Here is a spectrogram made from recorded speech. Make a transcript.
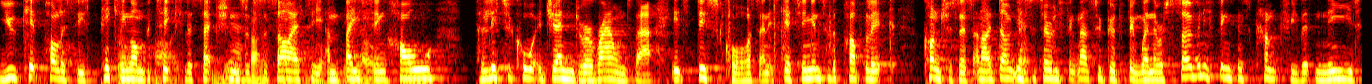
UKIP policies picking on particular sections of society and basing whole political agenda around that. It's discourse and it's getting into the public consciousness, and I don't necessarily think that's a good thing. When there are so many things in this country that need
